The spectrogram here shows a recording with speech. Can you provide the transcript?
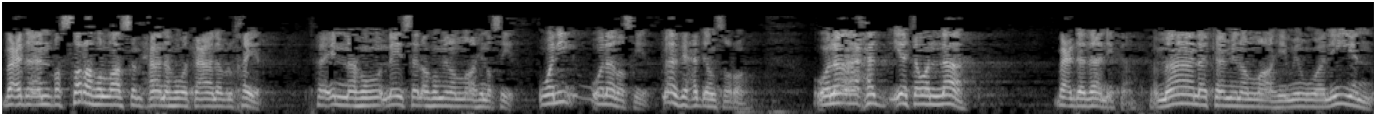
بعد أن بصره الله سبحانه وتعالى بالخير فإنه ليس له من الله نصير. ولي ولا نصير. ما في حد ينصره. ولا أحد يتولاه بعد ذلك. فما لك من الله من ولي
